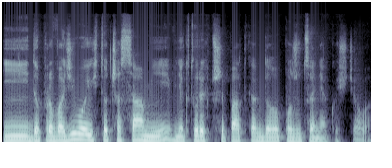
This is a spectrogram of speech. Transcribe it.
i doprowadziło ich to czasami, w niektórych przypadkach, do porzucenia Kościoła.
